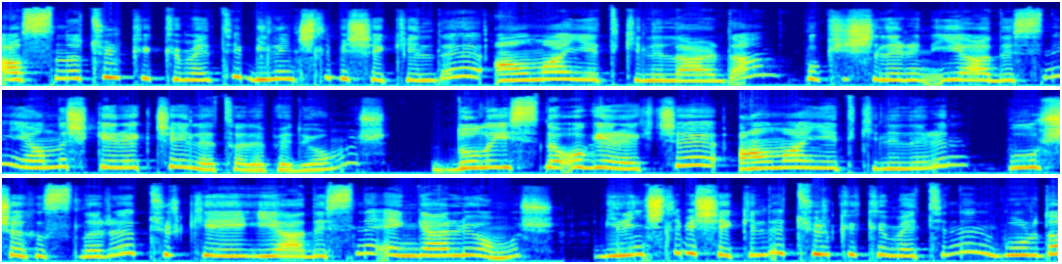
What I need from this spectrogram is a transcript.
aslında Türk hükümeti bilinçli bir şekilde Alman yetkililerden bu kişilerin iadesini yanlış gerekçeyle talep ediyormuş. Dolayısıyla o gerekçe Alman yetkililerin bu şahısları Türkiye'ye iadesini engelliyormuş. Bilinçli bir şekilde Türk hükümetinin burada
